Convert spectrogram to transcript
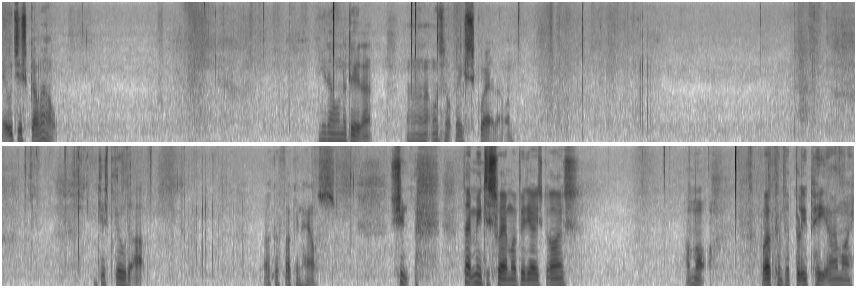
it will just go out. You don't want to do that. Uh, that one's not very square that one. Just build it up. Like a fucking house. Shouldn't don't mean to swear in my videos, guys. I'm not working for Blue Peter, am I?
